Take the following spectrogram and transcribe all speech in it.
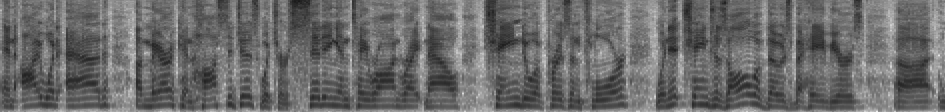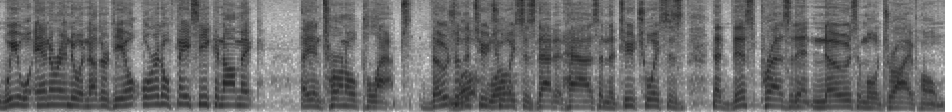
and I would add American hostages, which are sitting in Tehran right now, chained to a prison floor. When it changes all of those behaviors, uh, we will enter into another deal, or it'll face economic uh, internal collapse. Those are Well- the two well- choices that it has, and the two choices that this president knows and will drive home.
